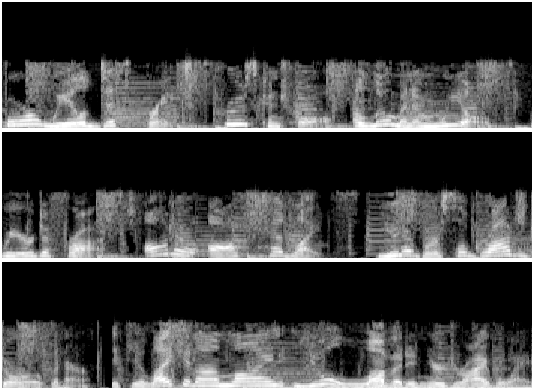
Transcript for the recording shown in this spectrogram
four-wheel disc brakes, cruise control, aluminum wheels, rear defrost, auto-off headlights, universal garage door opener. If you like it online, you'll love it in your driveway.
